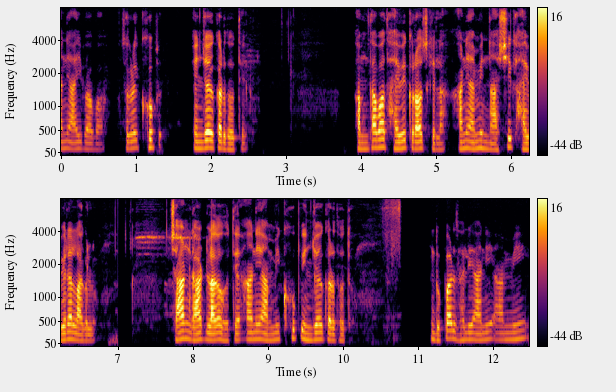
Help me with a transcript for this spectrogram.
आणि आई बाबा सगळे खूप एन्जॉय करत होते. अहमदाबाद हायवे क्रॉस केला आणि आम्ही नाशिक हायवेला लागलो. छान घाट लागत होते आणि आम्ही खूप एन्जॉय करत होतो. दुपार झाली आणि आम्ही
